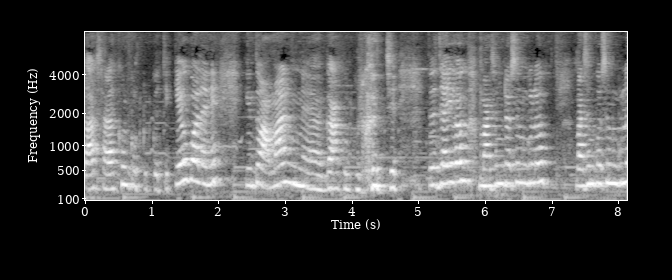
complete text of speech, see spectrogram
গা সারাক্ষণ কুটকুট করছে। কেউ বলেনি, কিন্তু আমার গা কুটকুট করছে। তো যাই হোক বাসন টাসনগুলো বাসন কোসনগুলো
